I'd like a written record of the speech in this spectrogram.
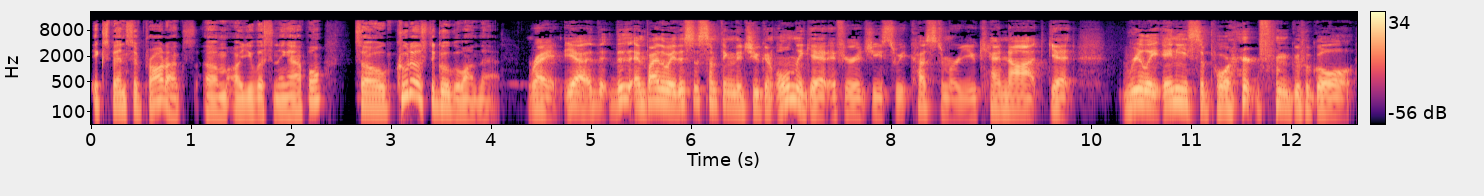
expensive products. Um, are you listening, Apple? So kudos to Google on that. Right. Yeah. Th- this, and by the way, this is something that you can only get if you're a G Suite customer. You cannot get really any support from Google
